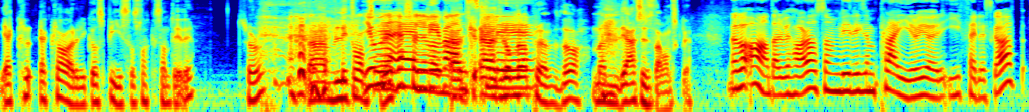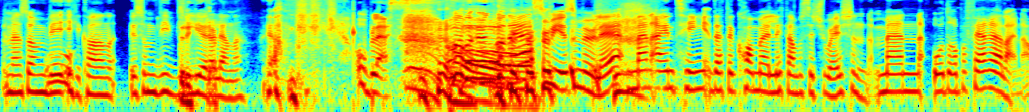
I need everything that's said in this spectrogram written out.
Jeg, kl jeg klarer ikke å spise og snakke samtidig. Skjønner du? Det er litt Jo, vanskelig. men jeg Jeg vet, ikke- om dere har prøvd det, da, men jeg syns det er vanskelig. Men hva annet er det vi har da som vi liksom pleier å gjøre i fellesskap, men som vi ikke kan Som vi vil Drikke. gjøre alene? Ja. Oh, bless. Prøv å unngå det så mye som mulig. Men en ting, dette kommer litt an på situation, men å dra på ferie alene.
